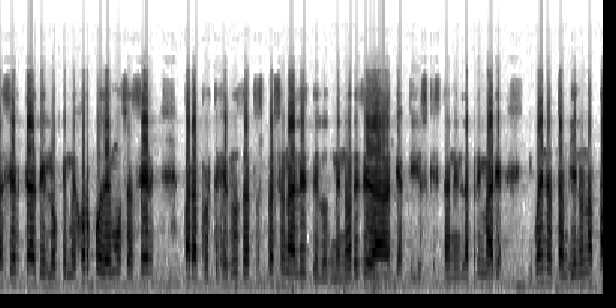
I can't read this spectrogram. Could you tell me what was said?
acerca de lo que mejor podemos hacer para proteger los datos personales de los menores de edad, de aquellos que están en la primaria y bueno, también una parte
